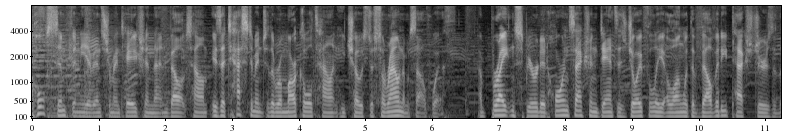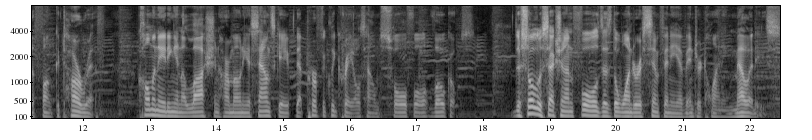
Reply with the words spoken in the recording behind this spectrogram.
The whole symphony of instrumentation that envelops Helm is a testament to the remarkable talent he chose to surround himself with. A bright and spirited horn section dances joyfully along with the velvety textures of the funk guitar riff, culminating in a lush and harmonious soundscape that perfectly cradles Helm's soulful vocals. The solo section unfolds as the wondrous symphony of intertwining melodies.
